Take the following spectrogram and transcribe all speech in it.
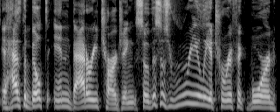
It has the built-in battery charging, so this is really a terrific board.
